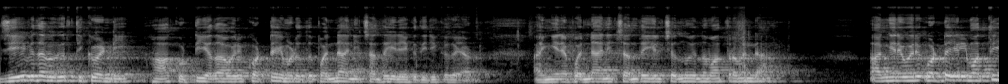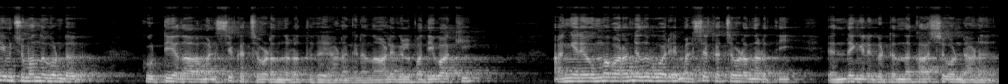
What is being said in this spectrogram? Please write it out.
ജീവിത വികൃതിക്ക് വേണ്ടി ആ കുട്ടി അതാ ഒരു കൊട്ടയുമെടുത്ത് പൊന്നാനി ചന്തയിലേക്ക് തിരിക്കുകയാണ്. അങ്ങനെ പൊന്നാനി ചന്തയിൽ ചെന്നു എന്ന് മാത്രമല്ല അങ്ങനെ ഒരു കൊട്ടയിൽ മത്തിയും ചുമന്നുകൊണ്ട് കുട്ടിയതാ മത്സ്യക്കച്ചവടം നടത്തുകയാണ്. അങ്ങനെ നാളുകൾ പതിവാക്കി. അങ്ങനെ ഉമ്മ പറഞ്ഞതുപോലെ മത്സ്യക്കച്ചവടം നടത്തി എന്തെങ്കിലും കിട്ടുന്ന കാശ് കൊണ്ടാണ്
